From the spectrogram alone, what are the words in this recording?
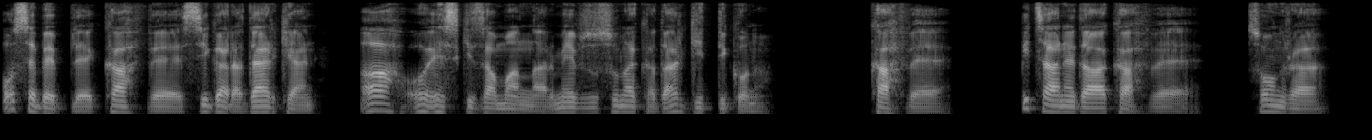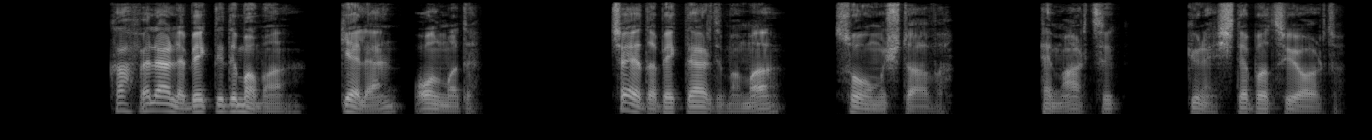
O sebeple kahve, sigara derken, ah o eski zamanlar mevzusuna kadar gittik onu. Kahve, bir tane daha kahve, sonra... Kahvelerle bekledim ama gelen olmadı. Çaya da beklerdim ama soğumuştu hava. Hem artık güneş de batıyordu.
